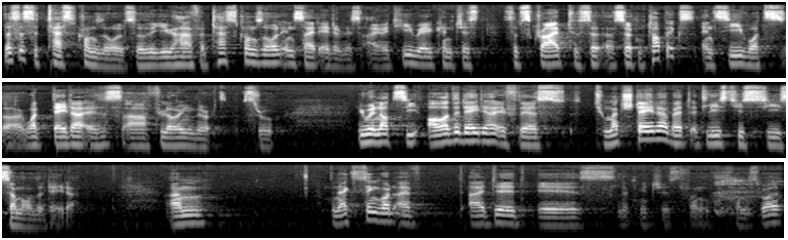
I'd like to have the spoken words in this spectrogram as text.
This is a test console. So you have a test console inside AWS IoT where you can just subscribe to uh, certain topics and see what's, uh, what data is uh, flowing through. You will not see all the data if there's too much data, but at least you see some of the data. Um, the next thing what I've, I did is, let me just find this one as well.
